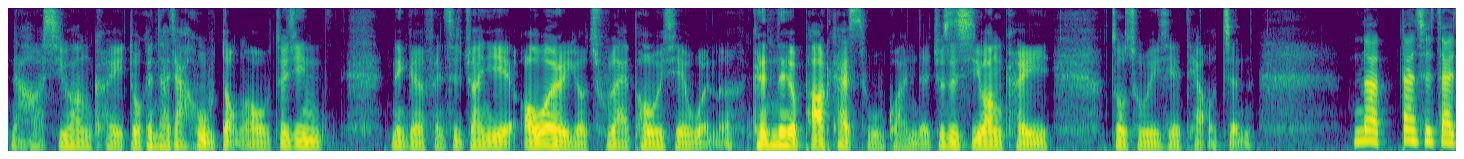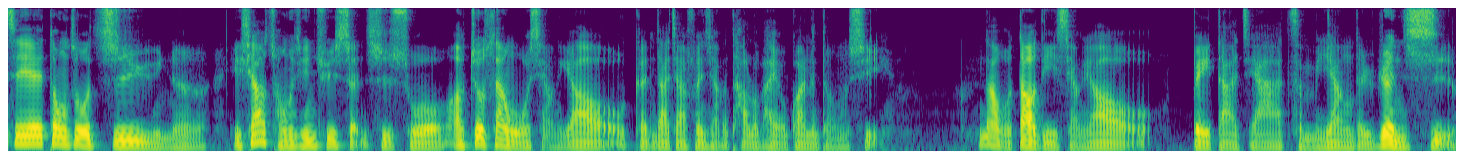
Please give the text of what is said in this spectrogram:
然后希望可以多跟大家互动哦。最近那个粉丝专业偶尔有出来 po 一些文了，跟那个 podcast 无关的，就是希望可以做出一些调整。那但是在这些动作之余呢，也是要重新去审视说，哦，就算我想要跟大家分享塔罗牌有关的东西，那我到底想要被大家怎么样的认识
